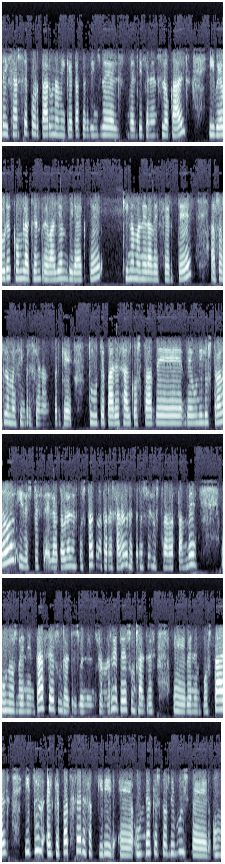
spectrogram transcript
deixar-se portar una miqueta per dins dels, dels diferents locals i veure com la gent treballa en directe, quina manera de fer té, això és el més impressionant, perquè tu te pares al costat d'un il·lustrador i després la taula del costat no té res a veure, però és il·lustrador també uns venen tasses, uns altres venen samarretes, uns altres eh, venen postals, i tu el que pots fer és adquirir eh, un d'aquests dibuix per un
